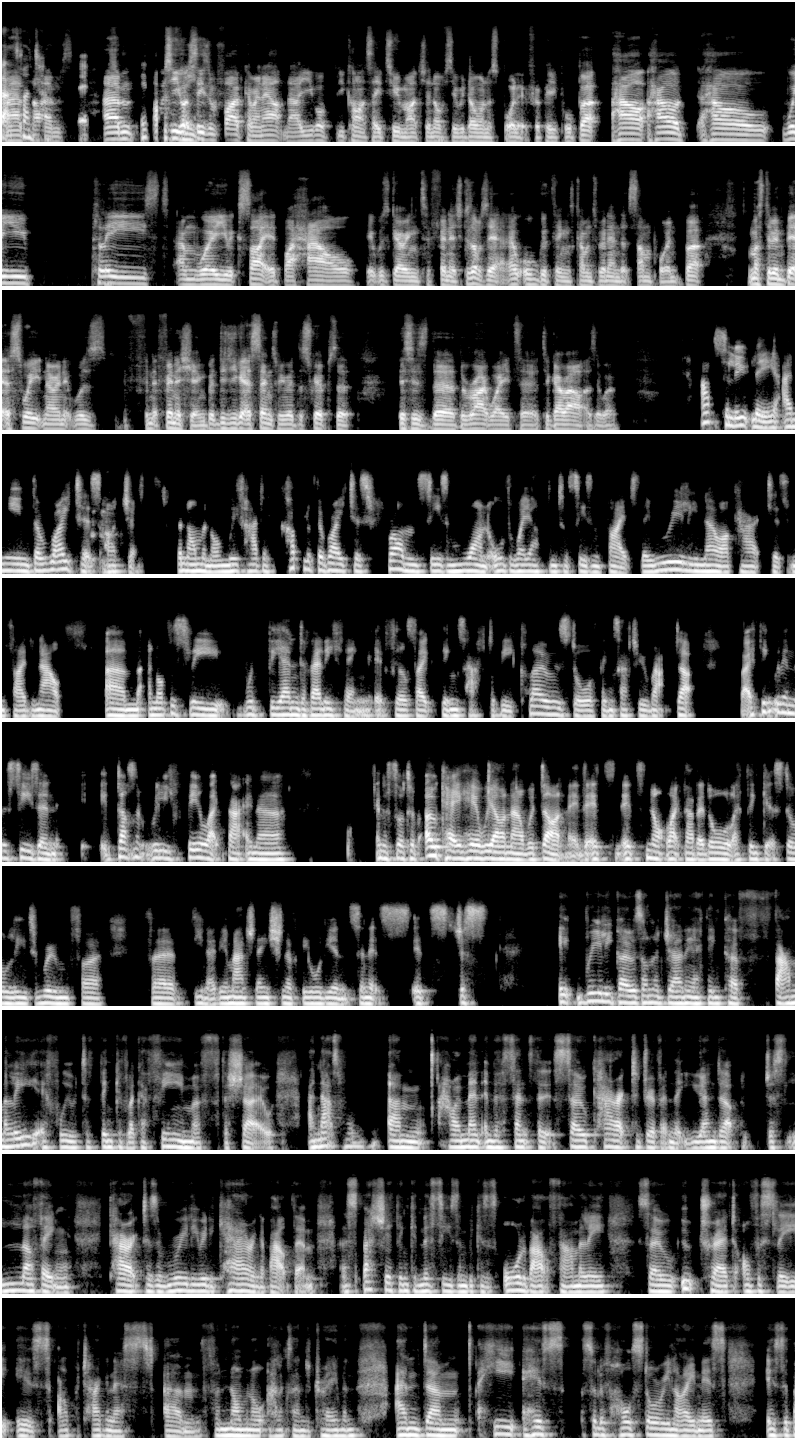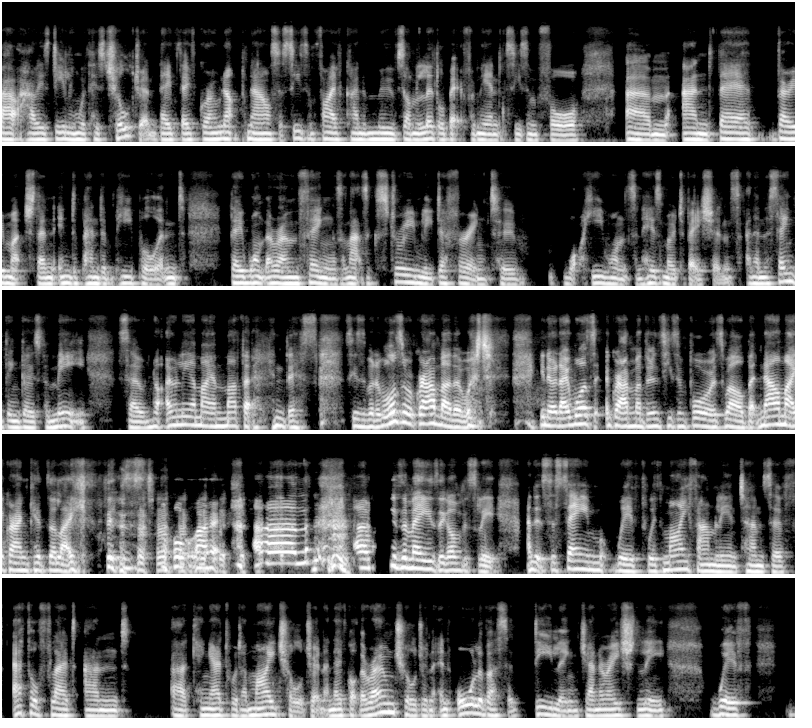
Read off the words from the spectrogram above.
that's Mad fantastic. Times. Um, obviously, you got season five coming out now. You you can't say too much, and obviously, we don't want to spoil it for people. But how how how were you pleased and were you excited by how it was going to finish? Because obviously, uh, all good things come to an end at some point, but it must have been bittersweet knowing it was fin- finishing. But did you get a sense when you read the scripts that this is the the right way to to go out, as it were? Absolutely. I mean, the writers are mm-hmm. just phenomenal. And we've had a couple of the writers from season one all the way up until season five. So they really know our characters inside and out. Um, and obviously, with the end of anything, it feels like things have to be closed or things have to be wrapped up. But I think within the season, it doesn't really feel like that in a in a sort of okay, here we are now, we're done. It, it's it's not like that at all. I think it still leaves room for for you know the imagination of the audience, and it's it's just it really goes on a journey, I think, of family, if we were to think of like a theme of the show. And that's um, how I meant in the sense that it's so character driven that you end up just loving characters and really, really caring about them. And especially, I think, in this season, because it's all about family. So, Uhtred obviously is our protagonist, um, phenomenal Alexander Dreymon. And um, he, his sort of whole storyline is is about how he's dealing with his children. They've they've grown up now, so season five kind of moves on a little bit from the end of season four, um, and they're very much then independent people, and they want their own things, and that's extremely differing to what he wants and his motivations. And then the same thing goes for me. So not only am I a mother in this season, but I'm also a grandmother, which, you know, and I was a grandmother in season four as well. But now my grandkids are like this. um, um, it's amazing, obviously. And it's the same with with my family in terms of Aethelflaed and uh, King Edward are my children, and they've got their own children, and all of us are dealing generationally with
